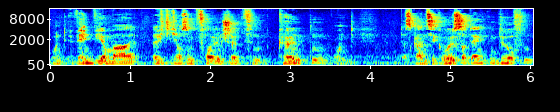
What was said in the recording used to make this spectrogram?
Und wenn wir mal richtig aus dem Vollen schöpfen könnten und das Ganze größer denken dürfen,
